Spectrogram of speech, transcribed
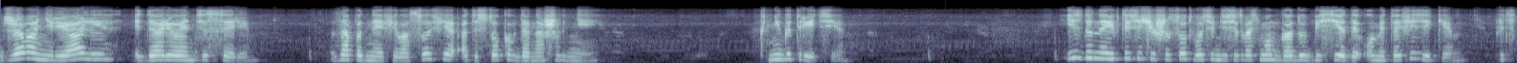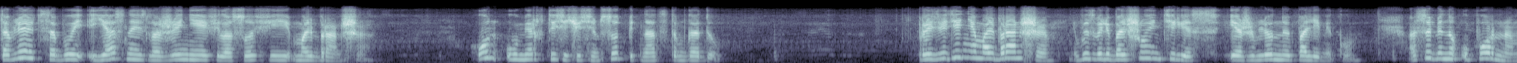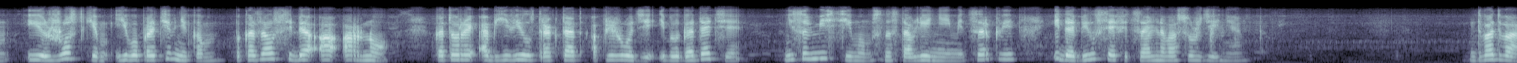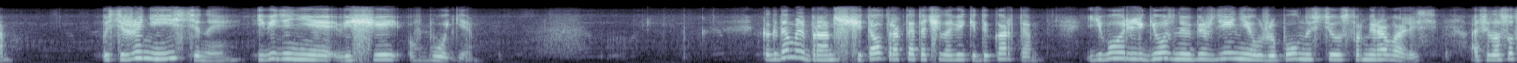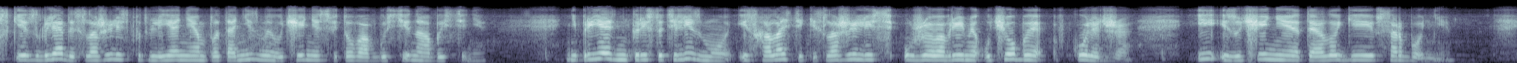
Джованни Реали и Дарио Антисери. Западная философия от истоков до наших дней. Книга третья. Изданные в 1688 году беседы о метафизике представляют собой ясное изложение философии Мальбранша. Он умер в 1715 году. Произведения Мальбранша вызвали большой интерес и оживленную полемику. Особенно упорным и жестким его противником показал себя А. Арно, который объявил трактат о природе и благодати несовместимым с наставлениями церкви и добился официального осуждения. 2.2. Постижение истины и видение вещей в Боге. Когда Мальбранш читал трактат о человеке Декарта, его религиозные убеждения уже полностью сформировались, а философские взгляды сложились под влиянием платонизма и учения святого Августина об истине. Неприязнь к аристотелизму и схоластике сложились уже во время учебы в колледже и изучения теологии в Сорбонне.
